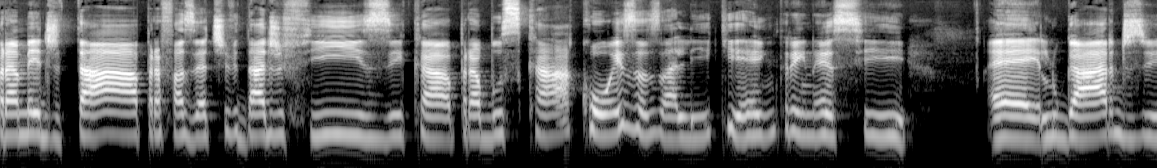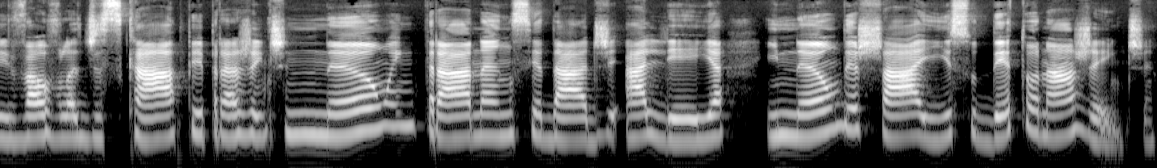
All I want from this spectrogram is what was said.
para meditar, para fazer atividade física, para buscar coisas ali que entrem nesse é, lugar de válvula de escape, para a gente não entrar na ansiedade alheia e não deixar isso detonar a gente.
